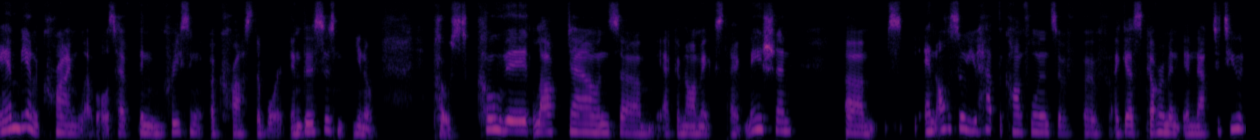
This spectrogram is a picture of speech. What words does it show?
ambient crime levels have been increasing across the board and this is you know post covid lockdowns um, economic stagnation um, and also you have the confluence of, of i guess government ineptitude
